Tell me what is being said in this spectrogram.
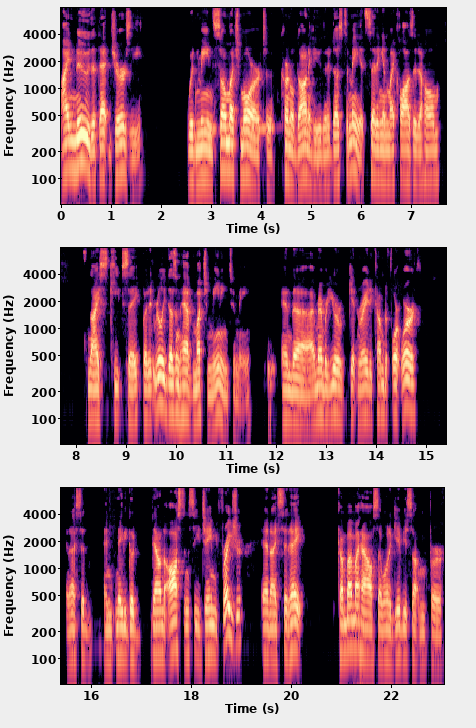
I knew that that jersey would mean so much more to Colonel Donahue than it does to me. It's sitting in my closet at home. It's nice keepsake, but it really doesn't have much meaning to me. And uh, I remember you were getting ready to come to Fort Worth, and I said, and maybe go down to Austin see Jamie Frazier. And I said, hey, come by my house. I want to give you something for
